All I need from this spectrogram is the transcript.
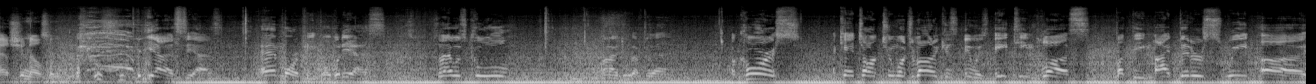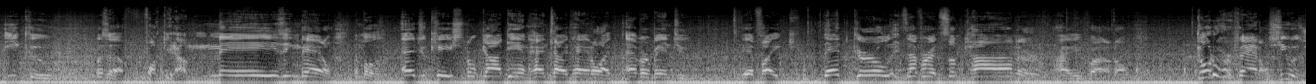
Ashley Nelson. yes, yes. And more people, but yes. So that was cool. What did I do after that? Of course, I can't talk too much about it because it was 18 plus, but the My Bittersweet uh, Iku was a fucking amazing panel. The most educational goddamn hentai panel I've ever been to. If like that girl is ever at some con or I, I don't know, go to her panel. She was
